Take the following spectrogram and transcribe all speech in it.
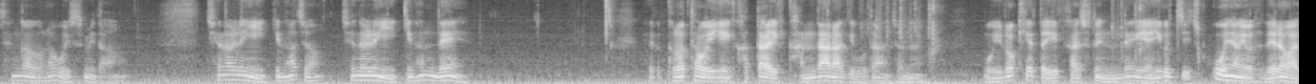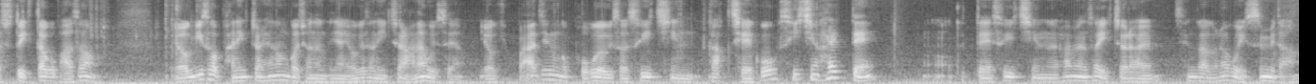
생각을 하고 있습니다. 채널링이 있긴 하죠. 채널링이 있긴 한데 그렇다고 이게 갔다가 간다라기보다 저는 뭐 이렇게 했다 이렇게 갈 수도 있는데 그냥 이거 찢고 그냥 여기서 내려갈 수도 있다고 봐서 여기서 반익절 해놓은 거 저는 그냥 여기서는 익절 안 하고 있어요. 여기 빠지는 거 보고 여기서 스위칭 각 재고 스위칭 할때 어, 그때 스위칭을 하면서 익절할 생각을 하고 있습니다.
